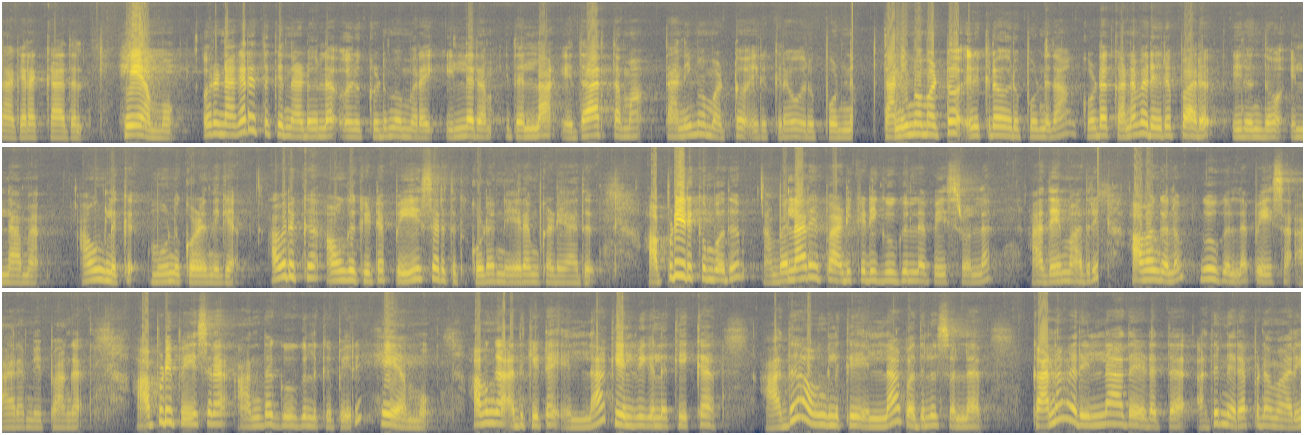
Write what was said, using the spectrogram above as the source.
நகரக்காதல் ஹே அம்மோ ஒரு நகரத்துக்கு நடுவில் ஒரு குடும்ப முறை இல்லறம் இதெல்லாம் யதார்த்தமாக தனிமை மட்டும் இருக்கிற ஒரு பொண்ணு. தனிமை மட்டும் இருக்கிற ஒரு பொண்ணு தான் கூட கணவர் இருப்பார். இருந்தோம் இல்லாமல் அவங்களுக்கு மூணு குழந்தைங்க. அவருக்கு அவங்க கிட்ட பேசுறதுக்கு கூட நேரம் கிடையாது. அப்படி இருக்கும்போது நம்ம எல்லாரும் இப்போ அடிக்கடி கூகுளில் பேசுகிறோம்ல அதே மாதிரி அவங்களும் கூகுளில் பேச ஆரம்பிப்பாங்க. அப்படி பேசுகிற அந்த கூகுளுக்கு பேர் ஹே அம்மோ. அவங்க அதுக்கிட்ட எல்லா கேள்விகளை கேட்க அது அவங்களுக்கு எல்லா பதிலும் சொல்ல கணவர் இல்லாத இடத்த அது நிரப்பின மாதிரி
